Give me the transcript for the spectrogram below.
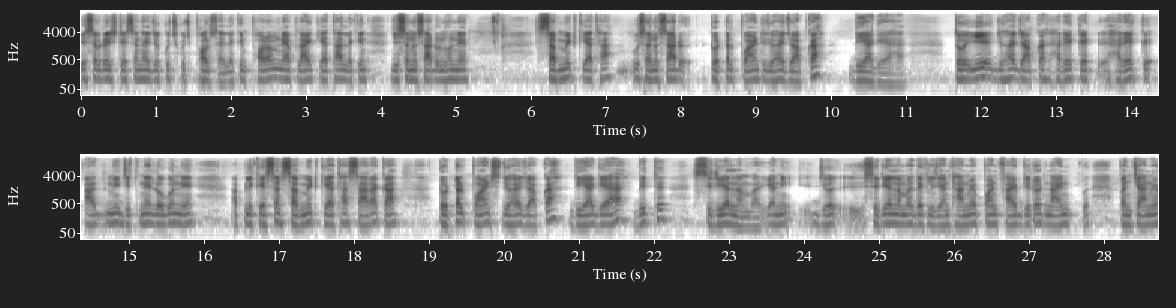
ये सब रजिस्ट्रेशन है जो कुछ कुछ फॉल्स है। लेकिन फॉर्म ने अप्लाई किया था, लेकिन जिस अनुसार उन्होंने सबमिट किया था, उस अनुसार टोटल पॉइंट जो है, जो आपका दिया गया है। तो ये जो है, जो आपका हर एक हर एक आदमी जितने लोगों ने अप्लीकेशन सबमिट किया था, सारा का टोटल पॉइंट्स जो है, जो आपका दिया गया है विथ सीरियल नंबर, यानी जो सीरियल नंबर देख लीजिए, अंठानवे पॉइंट फाइव ज़ीरो नाइन, पंचानवे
